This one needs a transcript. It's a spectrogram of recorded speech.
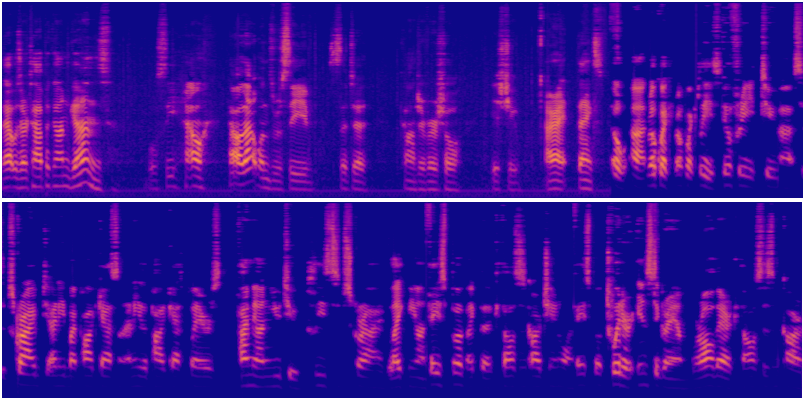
That was our topic on guns. We'll see how how that one's received. Such a controversial issue. All right, thanks. Oh, uh, real quick, real quick, please feel free to uh, subscribe to any of my podcasts on any of the podcast players. Find me on YouTube. Please subscribe. Like me on Facebook, like the Catholicism Car channel on Facebook, Twitter, Instagram. We're all there. Catholicism Car.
